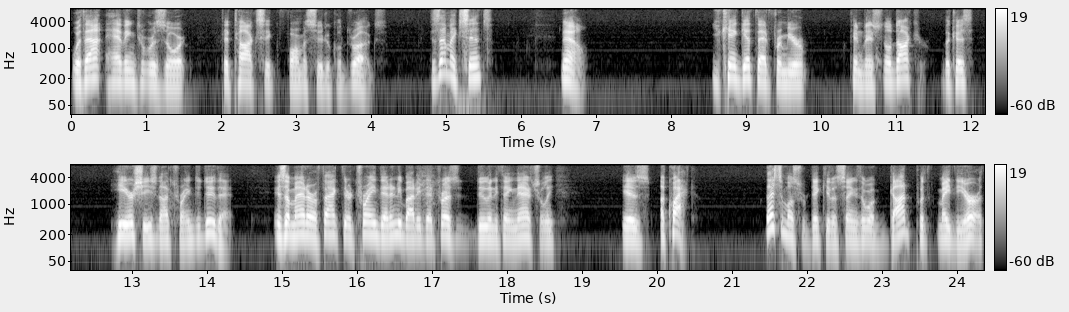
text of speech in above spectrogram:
without having to resort to toxic pharmaceutical drugs. Does that make sense? Now, you can't get that from your conventional doctor because he or she's not trained to do that. As a matter of fact, they're trained that anybody that tries to do anything naturally is a quack. That's the most ridiculous thing in the world. God put made the earth.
